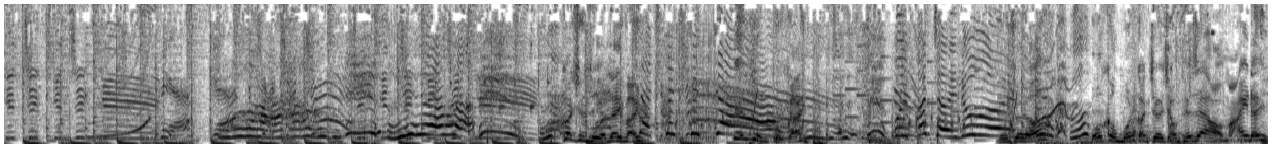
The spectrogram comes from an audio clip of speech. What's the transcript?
Chicky, chicky, chicky. Có chuyện gì ở đây vậy? Điên luôn cô cái Vui quá trời luôn. Được rồi đó. Bố không muốn con chơi trong thế gian hỏa mãi đây.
